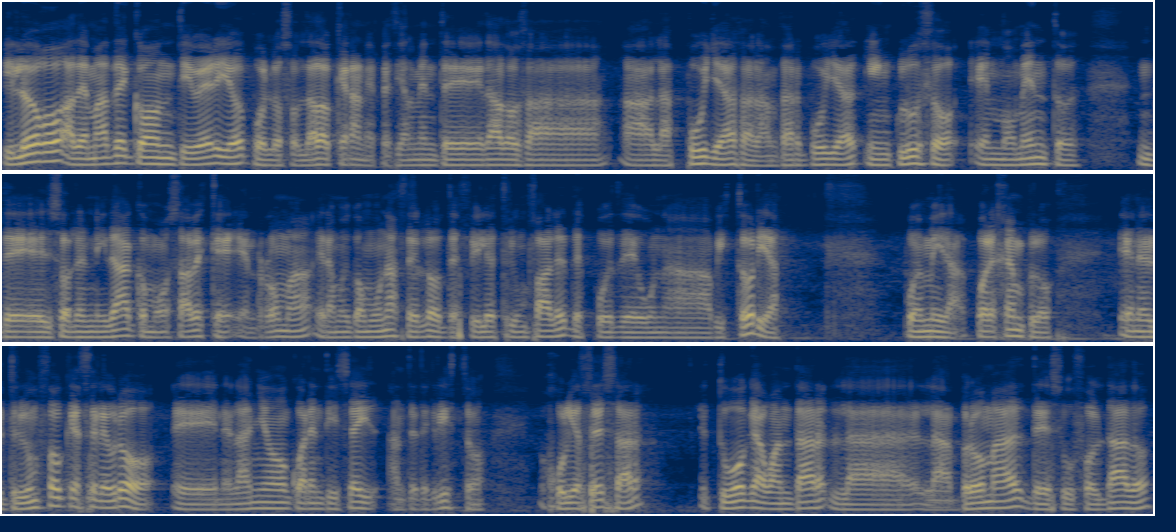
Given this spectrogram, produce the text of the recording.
Y luego, además de con Tiberio, pues los soldados que eran especialmente dados a, las pullas, a lanzar pullas, incluso en momentos de solemnidad, como sabes que en Roma era muy común hacer los desfiles triunfales después de una victoria. Pues mira, por ejemplo, en el triunfo que celebró eh, en el año 46 a.C., Julio César tuvo que aguantar las la bromas de sus soldados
